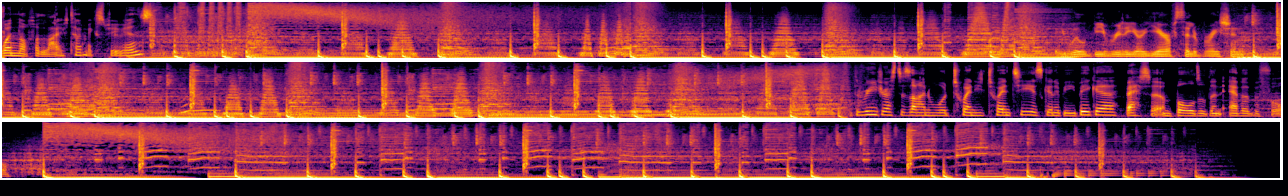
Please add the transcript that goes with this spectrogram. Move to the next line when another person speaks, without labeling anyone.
one of a lifetime experience.
It will be really a year of celebration.
The Redress Design Award 2020 is going to be bigger, better, and bolder than ever before.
